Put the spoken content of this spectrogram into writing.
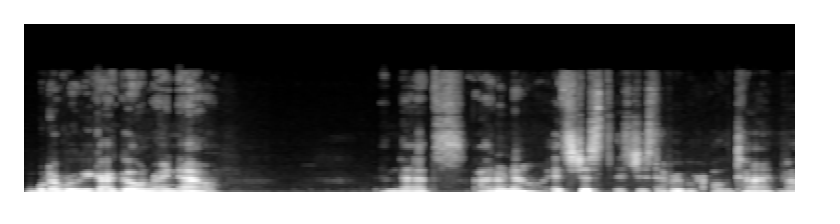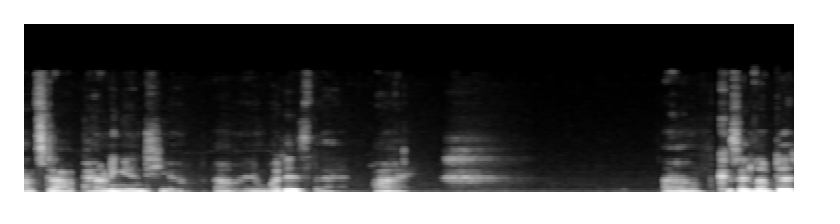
whatever we got going right now. And that's I don't know. It's just it's just everywhere all the time, nonstop, pounding into you. Uh, and what is that? Why? Because um, I'd love to,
